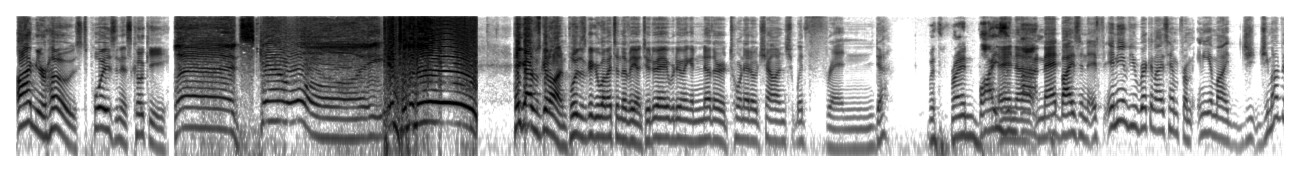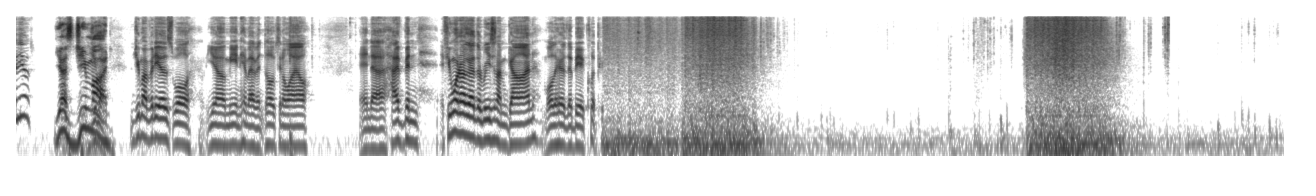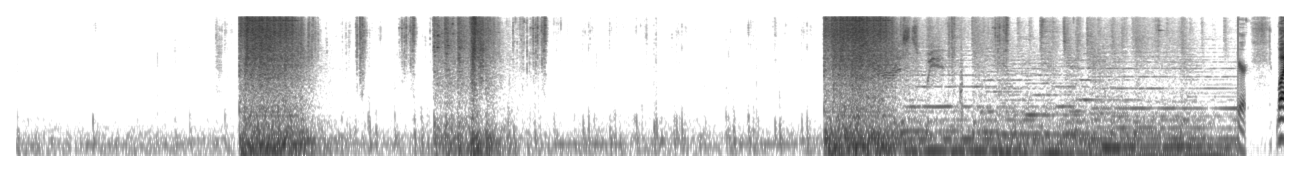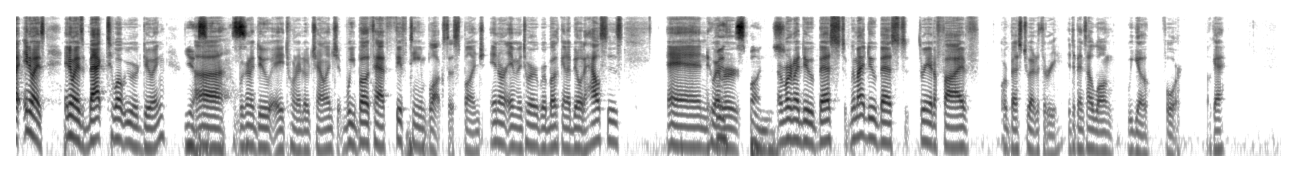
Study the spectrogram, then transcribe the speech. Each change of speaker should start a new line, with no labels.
I'm your host, Poisonous Cookie.
Let's get into the news!
Hey guys, what's going on? Poisonous Cookie, welcome back to another video. And today we're doing another tornado challenge with friend.
with friend Bison.
And uh, MadBizon. If any of you recognize him from any of my G- Gmod videos?
yes, Gmod.
Gmod videos, well, you know, me and him haven't talked in a while. And uh, I've been, if you want to know the reason I'm gone, well, here, there'll be a clip here. But anyways, anyways, back to what we were doing.
Yes.
Uh, we're gonna do a tornado challenge. We both have 15 blocks of sponge in our inventory. We're both gonna build houses, and whoever
With sponge.
and we're gonna do best. We might do best three out of five, or best two out of three. It depends how long we go for. Okay.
